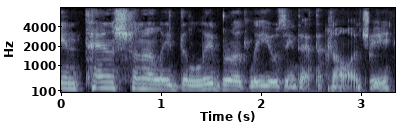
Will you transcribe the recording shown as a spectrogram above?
intentionally, deliberately using that technology.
